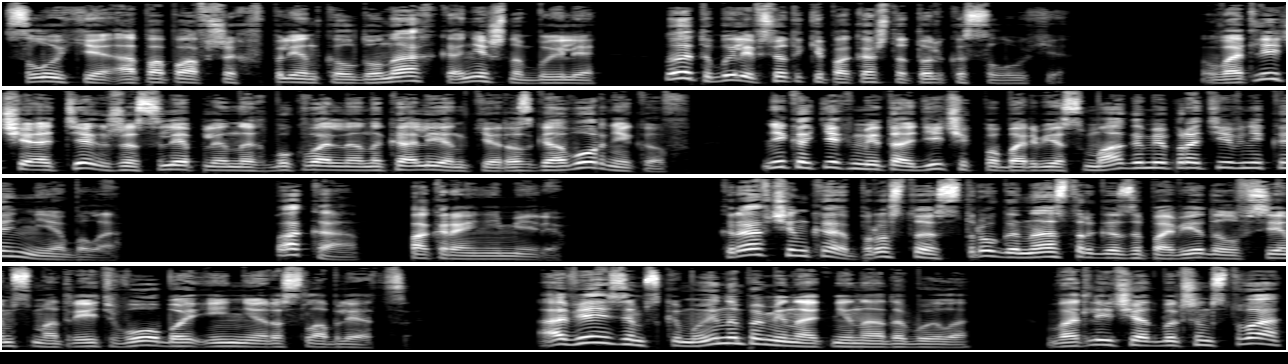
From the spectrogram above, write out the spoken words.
Слухи о попавших в плен колдунах, конечно, были, но это были все-таки пока что только слухи. В отличие от тех же слепленных буквально на коленке разговорников, никаких методичек по борьбе с магами противника не было. Пока, по крайней мере. Кравченко просто строго-настрого заповедал всем смотреть в оба и не расслабляться. А Вяземскому и напоминать не надо было. В отличие от большинства,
